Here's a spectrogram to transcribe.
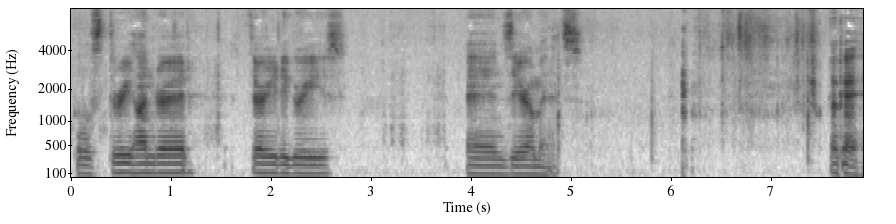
equals 330 degrees, and 0 minutes. Okay,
